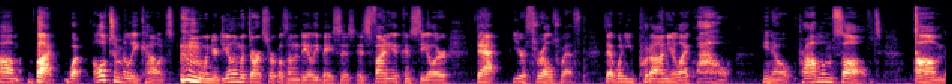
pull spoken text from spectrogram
Um, but what ultimately counts when you're dealing with dark circles on a daily basis is finding a concealer that you're thrilled with. That when you put on, you're like, wow, you know, problem solved. Um,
